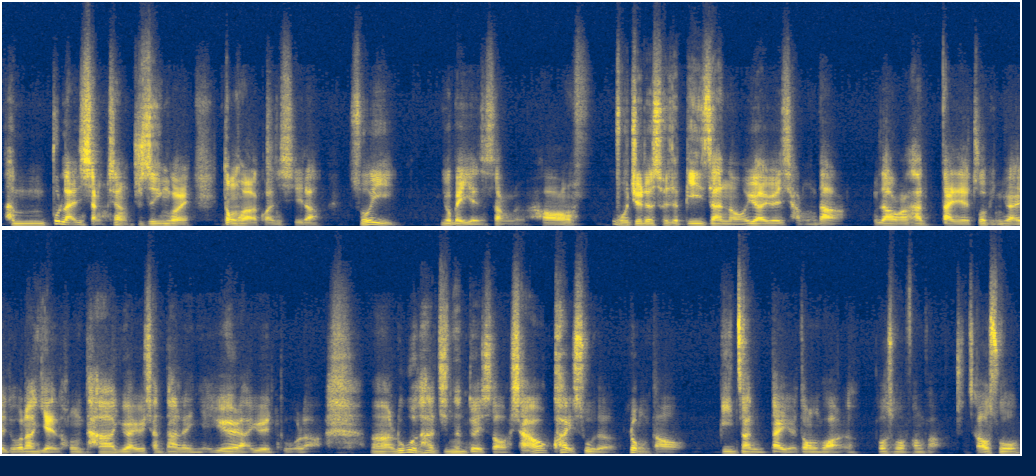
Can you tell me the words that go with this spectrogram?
很不难想象，就是因为动画的关系啦，所以又被延上了。好，我觉得随着 B 站哦越来越强大。你知道吗？他代理的作品越来越多，那眼红他越来越强大的人也越来越多了。啊、如果他的竞争对手想要快速的弄到 B 站代理的动画呢，有什么方法？只要说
